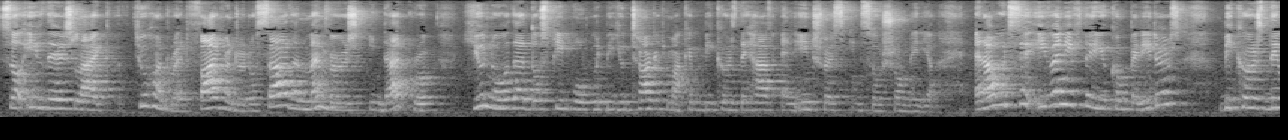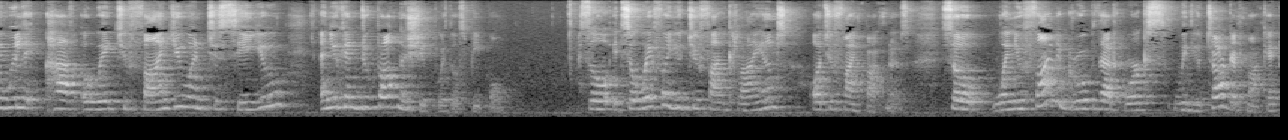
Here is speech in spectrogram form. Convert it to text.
So if there's like 200, 500 or 1000 members in that group, you know that those people will be your target market because they have an interest in social media. And I would say even if they're your competitors, because they will have a way to find you and to see you, and you can do partnership with those people. So it's a way for you to find clients or to find partners. So when you find a group that works with your target market,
